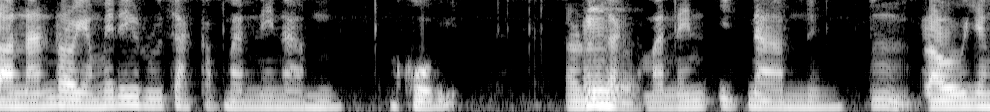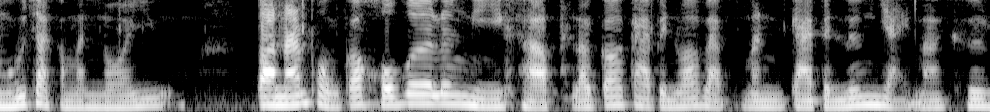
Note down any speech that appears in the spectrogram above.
ตอนนั้นเรายังไม่ได้รู้จักกับมันในนามโควิด เรารู้จักกับมันในอีกนามหนึ่งอืมเรายังรู้จักกับมันน้อยอยู่ ตอนนั้นผมก็ cover เรื่องนี้ครับ แล้วก็กลายเป็นว่าแบบมันกลายเป็นเรื่องใหญ่มากขึ้น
